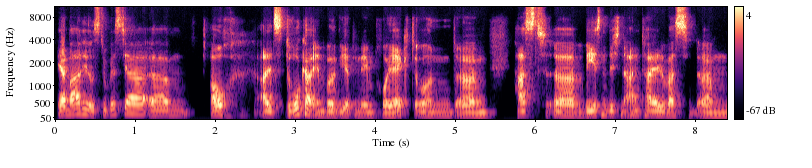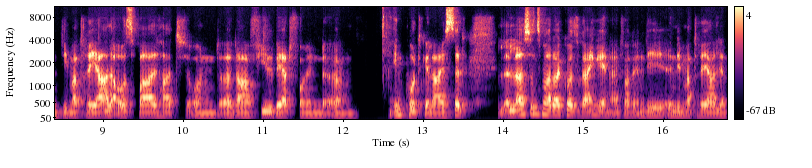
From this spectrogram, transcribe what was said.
Ja, Marius, du bist ja ähm, auch als Drucker involviert in dem Projekt und ähm, hast äh, wesentlichen Anteil, was ähm, die Materialauswahl hat und äh, da viel wertvollen ähm, Input geleistet. Lass uns mal da kurz reingehen, einfach in die, in die Materialien.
